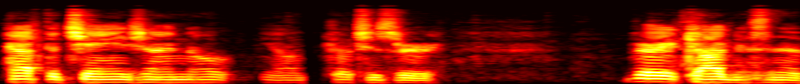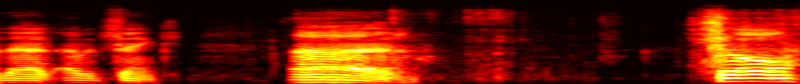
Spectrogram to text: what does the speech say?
have to change. I know you know coaches are very cognizant of that. I would think. Uh, so,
